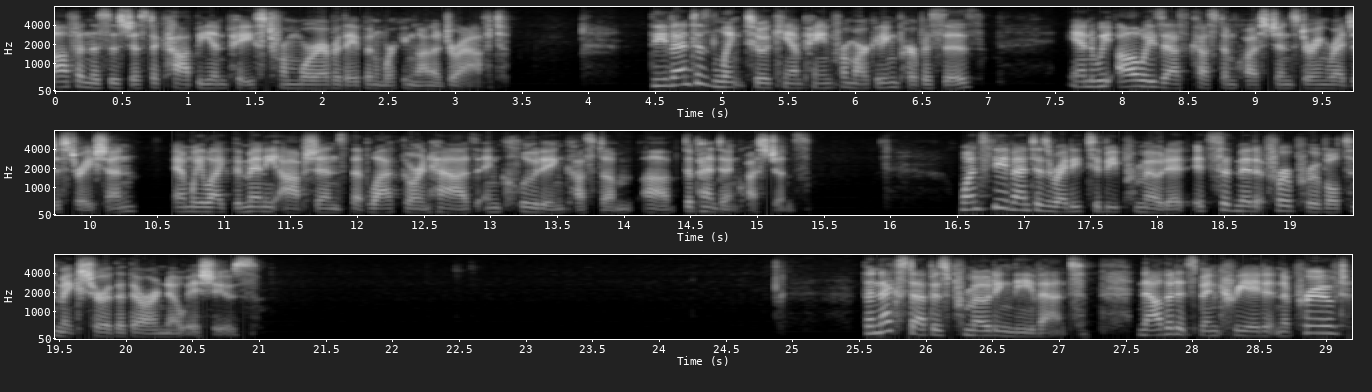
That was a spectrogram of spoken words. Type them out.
Often this is just a copy and paste from wherever they've been working on a draft. The event is linked to a campaign for marketing purposes, and we always ask custom questions during registration. and we like the many options that Blackthorn has, including custom uh, dependent questions. Once the event is ready to be promoted, it's submitted for approval to make sure that there are no issues. The next step is promoting the event. Now that it's been created and approved,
